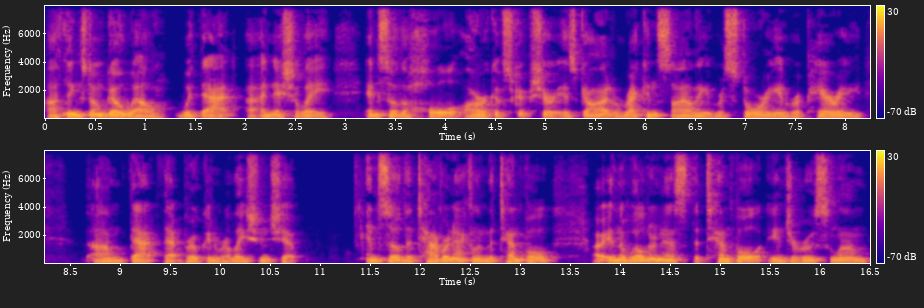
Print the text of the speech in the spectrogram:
uh, things don't go well with that uh, initially. And so the whole arc of scripture is God reconciling and restoring and repairing um, that, that broken relationship. And so the tabernacle and the temple are in the wilderness, the temple in Jerusalem,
